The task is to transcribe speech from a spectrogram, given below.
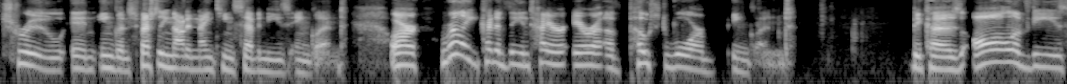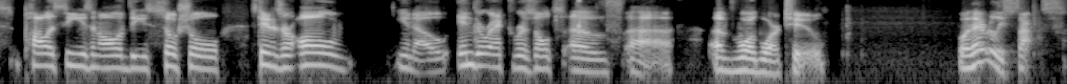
true in England, especially not in 1970s England, or really kind of the entire era of post-war England because all of these policies and all of these social standards are all you know indirect results of uh of world war ii Well, that really sucks.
